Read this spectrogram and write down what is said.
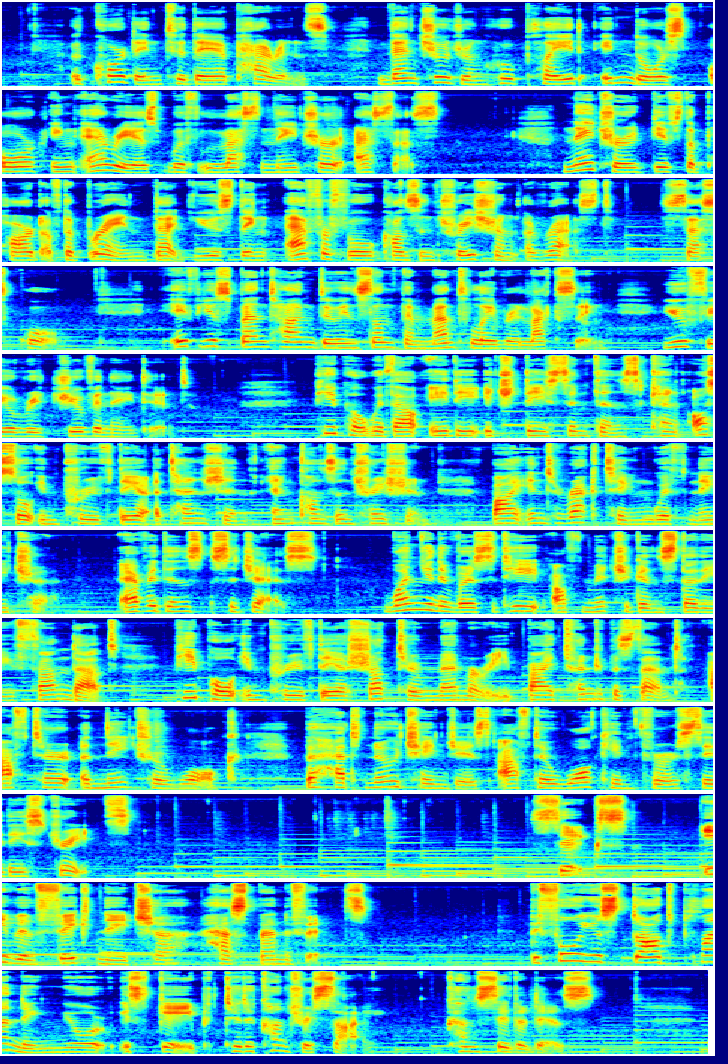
According to their parents, than children who played indoors or in areas with less nature access. Nature gives the part of the brain that used in effortful concentration a rest, says Kuo. If you spend time doing something mentally relaxing, you feel rejuvenated. People without ADHD symptoms can also improve their attention and concentration by interacting with nature, evidence suggests. One University of Michigan study found that people improve their short term memory by 20% after a nature walk, but had no changes after walking through city streets. 6. Even fake nature has benefits. Before you start planning your escape to the countryside, consider this.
